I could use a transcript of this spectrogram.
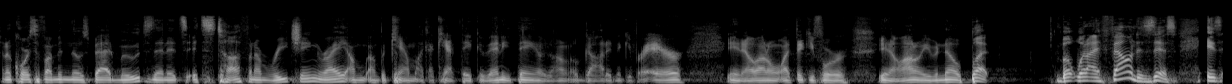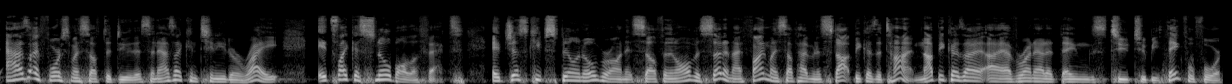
And of course, if I'm in those bad moods, then it's, it's tough and I'm reaching, right? I'm, I'm, I'm like, I can't think of anything. I don't know, God, I thank you for air. You know, I don't, I thank you for, you know, I don't even know. But But what I found is this, is as I force myself to do this and as I continue to write, it's like a snowball effect. It just keeps spilling over on itself. And then all of a sudden I find myself having to stop because of time. Not because I, I have run out of things to, to be thankful for,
